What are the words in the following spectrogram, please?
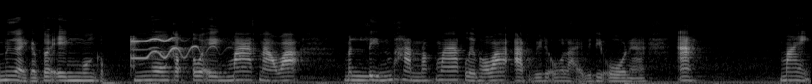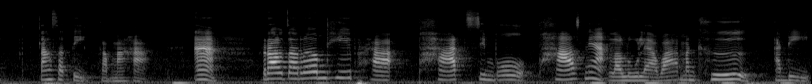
เหนื่อยกับตัวเองงงกับงงกับตัวเองมากนะว่า มันลิ้นพันมากๆเลยเพราะว่าอัดวิดีโอหลายวิดีโอนะอะไม่ตั้งสติกลับมาค่ะ อะเราจะเริ่มที่ past simple past เนี่ย เรารู้แล้วว่ามันคืออดีต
